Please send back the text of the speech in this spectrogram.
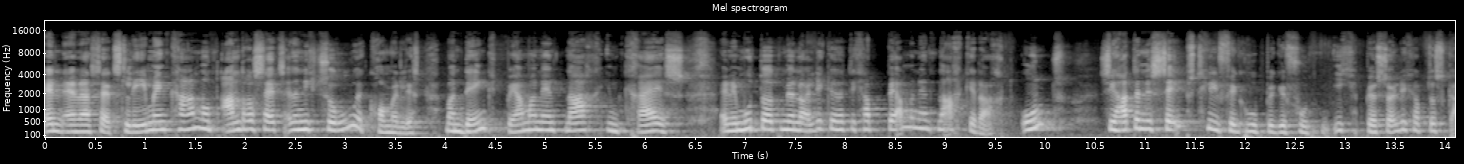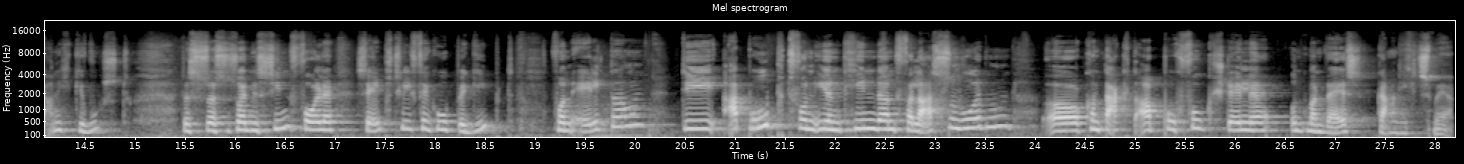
einen einerseits lähmen kann und andererseits einen nicht zur Ruhe kommen lässt. Man denkt permanent nach im Kreis. Eine Mutter hat mir neulich gesagt, ich habe permanent nachgedacht. Und sie hat eine Selbsthilfegruppe gefunden. Ich persönlich habe das gar nicht gewusst, dass es so eine sinnvolle Selbsthilfegruppe gibt von Eltern, die abrupt von ihren Kindern verlassen wurden äh, Kontaktabbruch, Funkstelle und man weiß gar nichts mehr.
